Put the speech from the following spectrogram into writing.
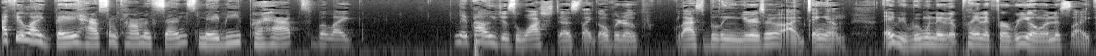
i feel like they have some common sense maybe perhaps but like they probably just watched us like over the last billion years, they're like, damn, they be ruining their planet for real. And it's like,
